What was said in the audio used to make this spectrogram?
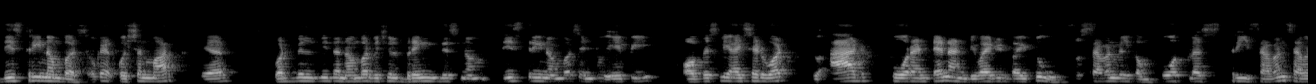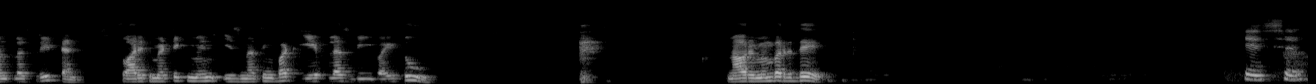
these three numbers? Okay, question mark here what will be the number which will bring this num these three numbers into AP? Obviously, I said what to add 4 and 10 and divide it by 2. So 7 will come 4 plus 3, 7, 7 plus 3, 10. So arithmetic mean is nothing but A plus B by 2. now remember they Yes, sir.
